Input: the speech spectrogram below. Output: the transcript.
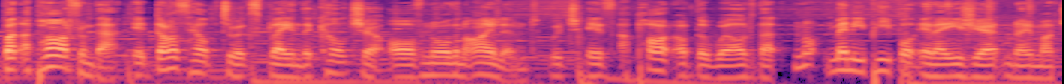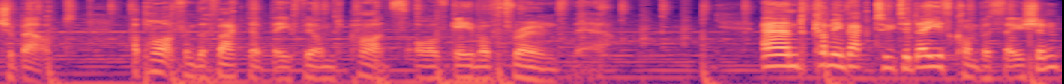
but apart from that, it does help to explain the culture of Northern Ireland, which is a part of the world that not many people in Asia know much about, apart from the fact that they filmed parts of Game of Thrones there. And coming back to today's conversation,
